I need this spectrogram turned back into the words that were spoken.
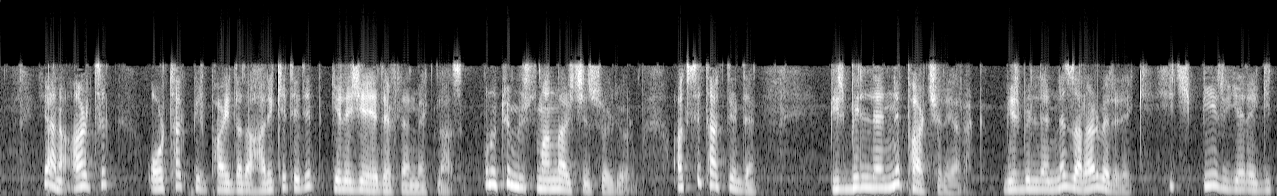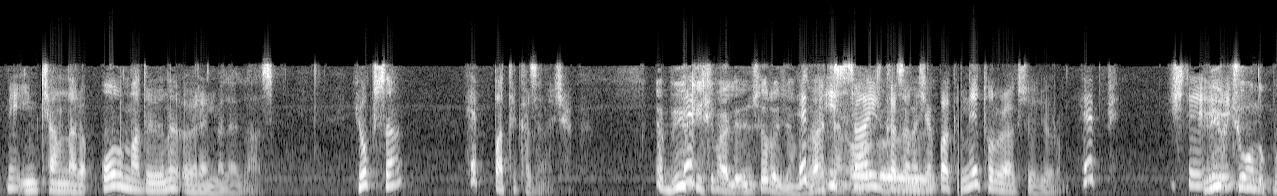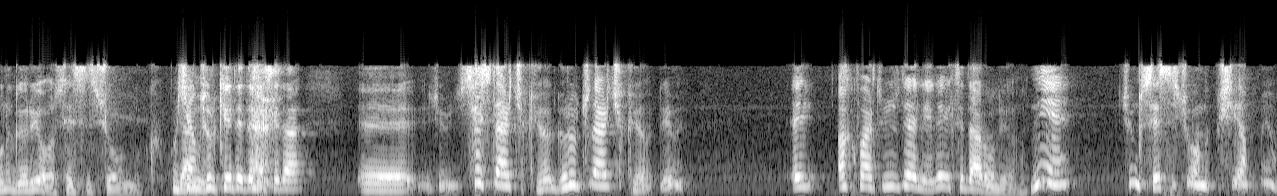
Yani artık ortak bir paydada hareket edip geleceğe hedeflenmek lazım. Bunu tüm Müslümanlar için söylüyorum. Aksi takdirde birbirlerini parçalayarak, birbirlerine zarar vererek hiçbir yere gitme imkanları olmadığını öğrenmeler lazım. Yoksa hep Batı kazanacak. Ya büyük Hep- ihtimalle Ünsal hocam Hep zaten İsrail o, e, kazanacak. Bakın net olarak söylüyorum. Hep işte Büyük e, çoğunluk bunu görüyor o sessiz çoğunluk. Hocam- yani Türkiye'de de mesela e, sesler çıkıyor, gürültüler çıkıyor değil mi? E, AK Parti %50 ile iktidar oluyor. Niye? Çünkü sessiz çoğunluk bir şey yapmıyor.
